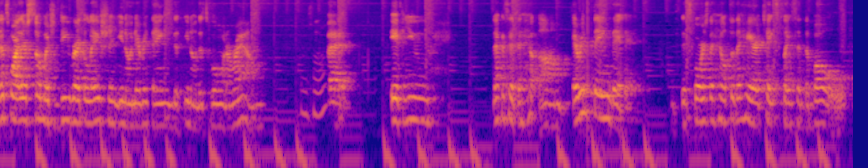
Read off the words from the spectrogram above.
That's why there's so much deregulation, you know, and everything that you know that's going around. Mm-hmm. But if you, like I said, the um, everything that as far as the health of the hair takes place at the bowl.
